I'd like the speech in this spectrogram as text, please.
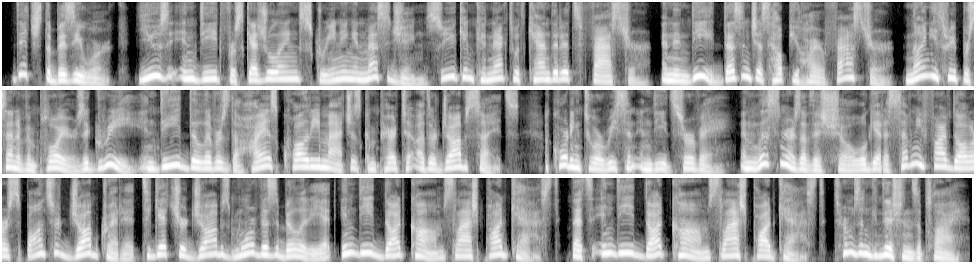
Ditch the busy work. Use Indeed for scheduling, screening, and messaging so you can connect with candidates faster. And Indeed doesn't just help you hire faster. 93% of employers agree Indeed delivers the highest quality matches compared to other job sites, according to a recent Indeed survey. And listeners of this show will get a $75 sponsored job credit to get your jobs more visibility at Indeed.com slash podcast. That's Indeed.com slash podcast. Terms and conditions apply.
